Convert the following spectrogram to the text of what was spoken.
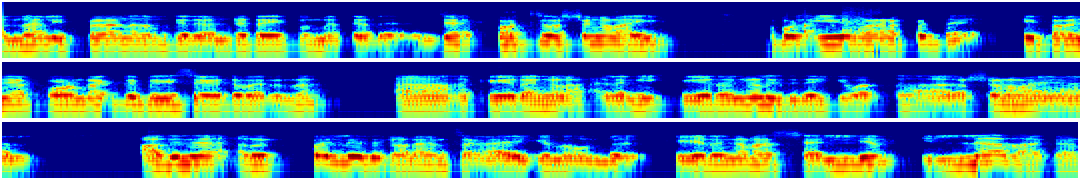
എന്നാൽ ഇപ്പോഴാണ് നമുക്ക് രണ്ട് ടൈപ്പ് മെത്തേഡ് എന്നുവെച്ചാൽ കുറച്ച് വർഷങ്ങളായി. അപ്പോൾ ഈ റാപ്പിഡ് ഈ പറഞ്ഞ കോണ്ടാക്ട് ബേസ് ആയിട്ട് വരുന്ന കീടങ്ങളാണ് കീടങ്ങളാ. അല്ലെങ്കിൽ കീടങ്ങൾ ഇതിലേക്ക് വന്ന് ആകർഷണമായാൽ അതിനെ റിപ്പല്ല് ചെയ്ത് കളയാൻ സഹായിക്കുന്നതുകൊണ്ട് കീടങ്ങളുടെ ശല്യം ഇല്ലാതാക്കാൻ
